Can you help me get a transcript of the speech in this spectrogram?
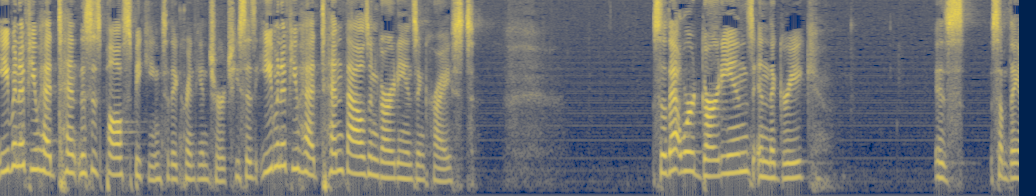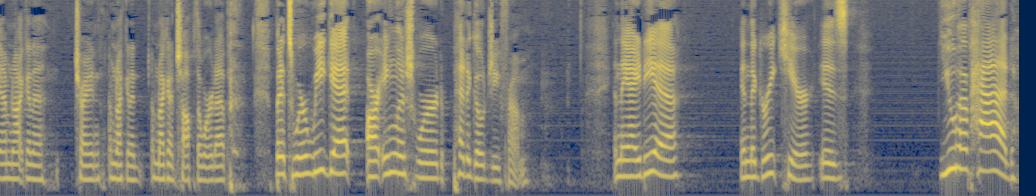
Even if you had 10, this is Paul speaking to the Corinthian church. He says, even if you had 10,000 guardians in Christ. So that word guardians in the Greek is something I'm not going to try and, I'm not going to, I'm not going to chop the word up. But it's where we get our English word pedagogy from. And the idea in the Greek here is you have had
